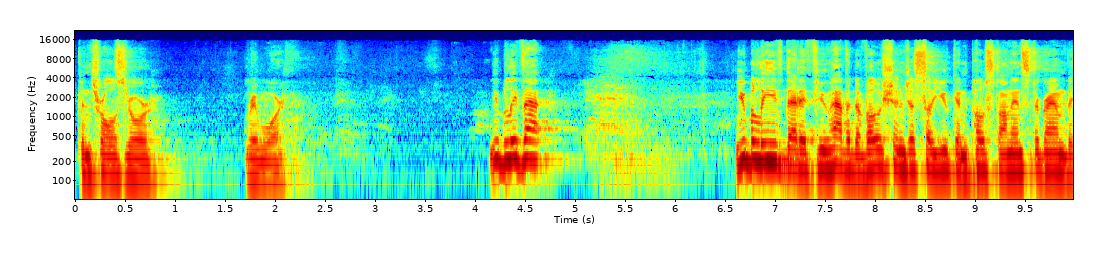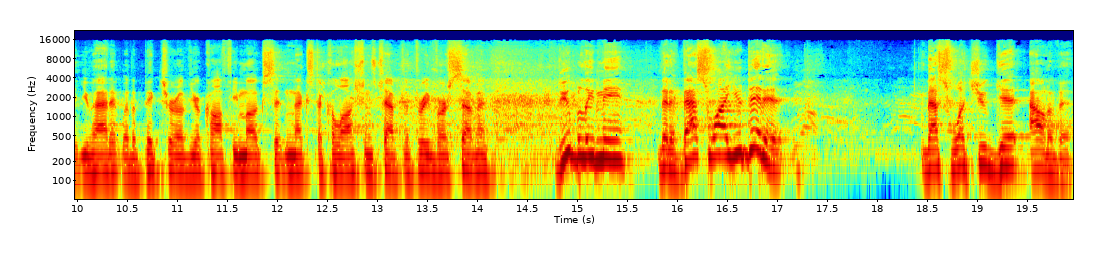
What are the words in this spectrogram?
controls your reward. You believe that? You believe that if you have a devotion just so you can post on Instagram that you had it with a picture of your coffee mug sitting next to Colossians chapter 3 verse 7. Do you believe me that if that's why you did it, that's what you get out of it?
